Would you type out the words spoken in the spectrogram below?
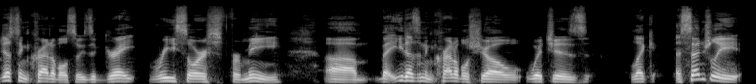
just incredible so he's a great resource for me um, but he does an incredible show which is like essentially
